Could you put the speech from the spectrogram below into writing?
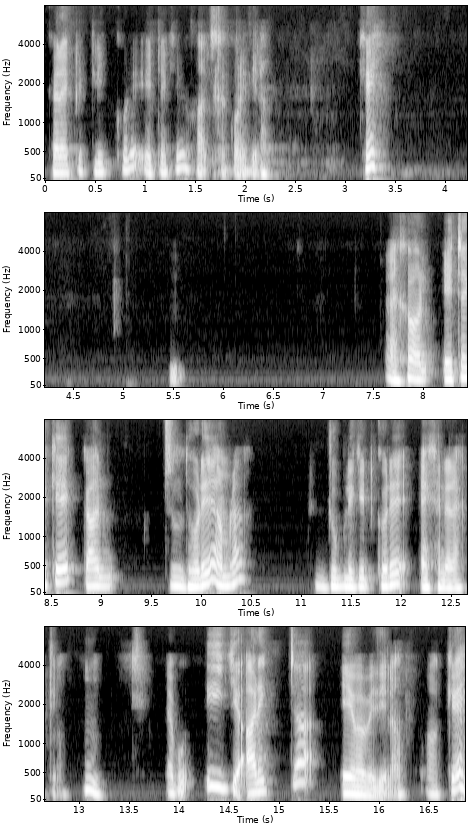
এখানে একটা ক্লিক করে এটাকে হালকা করে দিলাম। ওকে? এখন এটাকে কন্ট্রোল ধরে আমরা ডুপ্লিকেট করে এখানে রাখলাম, হুম? এবং এই যে আরেকটা এভাবে দিলাম, ওকে?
